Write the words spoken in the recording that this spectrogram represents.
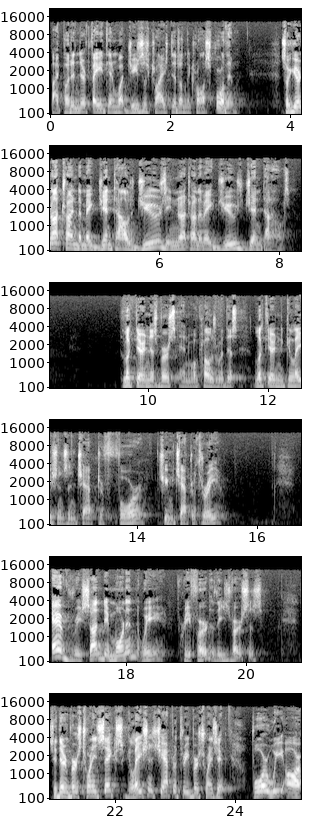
by putting their faith in what Jesus Christ did on the cross for them. So you're not trying to make Gentiles Jews, and you're not trying to make Jews Gentiles. Look there in this verse, and we'll close with this. Look there in Galatians in chapter 4, excuse me, chapter 3. Every Sunday morning, we refer to these verses. See there in verse 26, Galatians chapter 3, verse 26. For we are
